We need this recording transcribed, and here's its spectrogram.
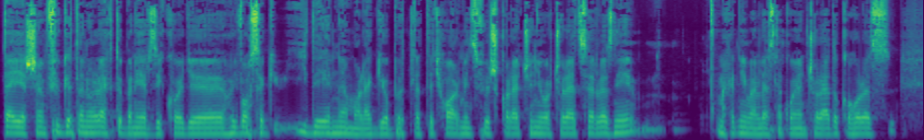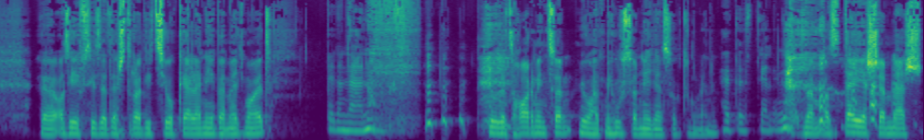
teljesen függetlenül legtöbben érzik, hogy, hogy valószínűleg idén nem a legjobb ötlet egy 30 fős karácsonyi vacsorát szervezni, meg hát nyilván lesznek olyan családok, ahol ez az évtizedes tradíciók ellenébe megy majd. Például nálunk. Jó, de 30 jó, hát mi 24-en szoktunk lenni. Hát ez tényleg. Ez nem, az teljesen más.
